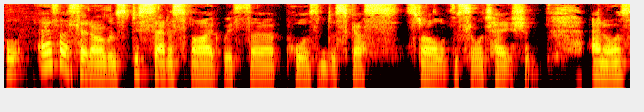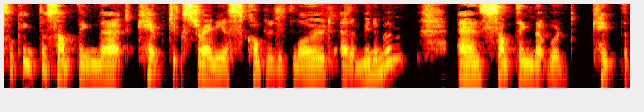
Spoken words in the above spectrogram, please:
Well, as I said, I was dissatisfied with the pause and discuss style of facilitation. And I was looking for something that kept extraneous cognitive load at a minimum and something that would keep the,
